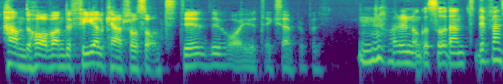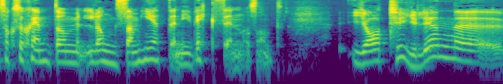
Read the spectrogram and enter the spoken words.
handhavande fel kanske och sånt. Det, det var ju ett exempel på det. Mm, har du något sådant? Det fanns också skämt om långsamheten i växeln och sånt. Ja, tydligen eh,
